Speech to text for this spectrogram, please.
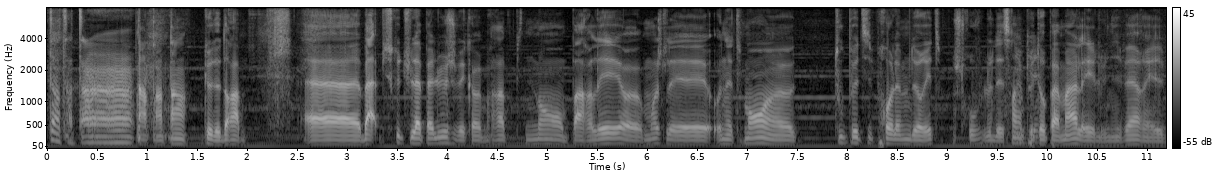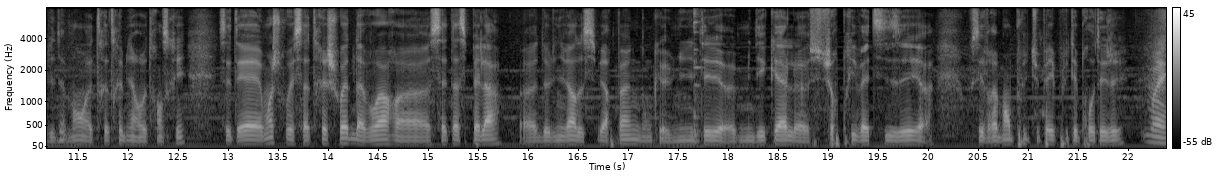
Tintintin. Tintintin, que de drame. Euh, bah, puisque tu l'as pas lu, je vais quand même rapidement en parler. Euh, moi, je l'ai honnêtement euh, tout petit problème de rythme, je trouve. Le dessin est plutôt pas mal et l'univers est évidemment euh, très très bien retranscrit. C'était, moi, je trouvais ça très chouette d'avoir euh, cet aspect-là euh, de l'univers de Cyberpunk, donc une unité euh, médicale surprivatisée où c'est vraiment plus tu payes, plus t'es protégé. Ouais,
